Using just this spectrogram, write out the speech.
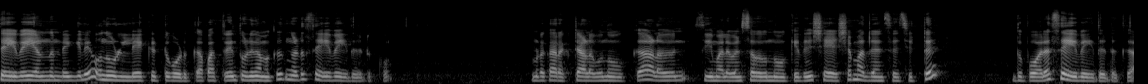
സേവ് ചെയ്യണമെന്നുണ്ടെങ്കിൽ ഒന്ന് ഉള്ളിലേക്ക് ഇട്ട് കൊടുക്കുക. അപ്പോൾ അത്രയും തുണി നമുക്ക് ഇങ്ങോട്ട് സേവ് ചെയ്തെടുക്കും നമ്മുടെ കറക്റ്റ് അളവ് നോക്കുക. അളവ് സീം അലവൻസ് നോക്കിയതിന് ശേഷം അതിനനുസരിച്ചിട്ട് ഇതുപോലെ സേവ് ചെയ്തെടുക്കുക.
